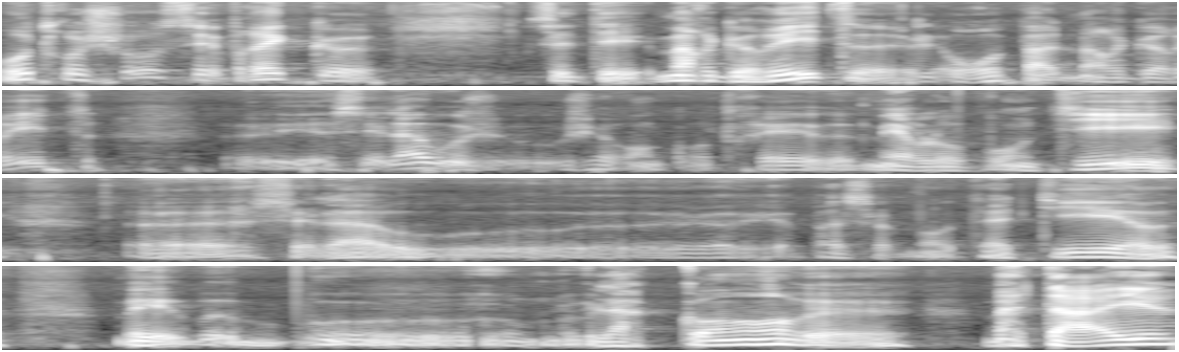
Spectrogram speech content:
autre chose, c'est vrai que c'était Marguerite, le repas de Marguerite, euh, c'est là où j'ai rencontré Merleau-Ponty, euh, c'est là où il n'y a pas seulement Tati, mais Lacan, Bataille.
